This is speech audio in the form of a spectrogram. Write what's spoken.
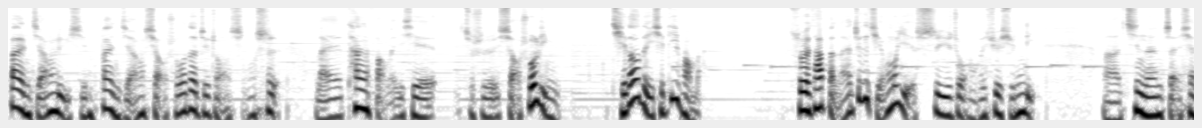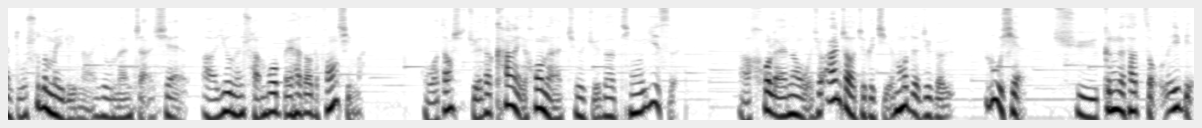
半讲旅行、半讲小说的这种形式来探访了一些，就是小说里提到的一些地方吧。所以它本来这个节目也是一种文学巡礼，啊，既能展现读书的魅力呢，又能展现啊，又能传播北海道的风情嘛。我当时觉得看了以后呢，就觉得挺有意思，啊，后来呢，我就按照这个节目的这个路线去跟着他走了一遍。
